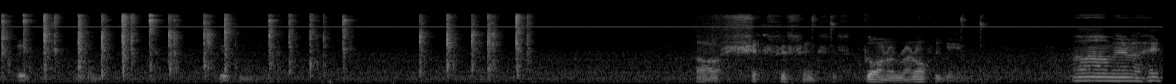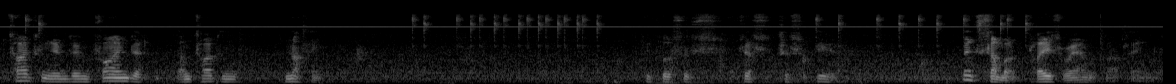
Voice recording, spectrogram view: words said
the big, on the big one. Oh shit, this thing's gone and run off again. Oh man, I hate typing and then find that I'm typing nothing. Because it's just disappeared. I think someone plays around with my things.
